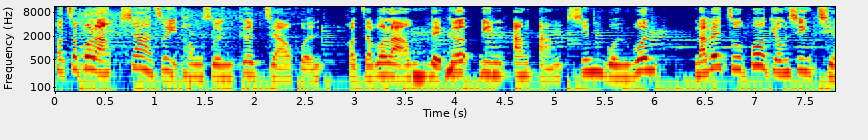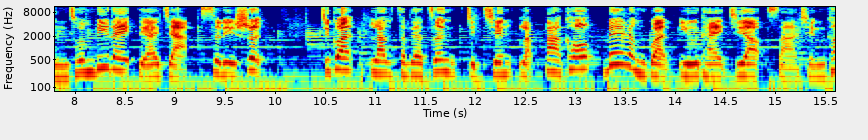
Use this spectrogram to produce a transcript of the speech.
或查某人下水通顺佮招魂，或查某人袂佮面红红心温温。若要珠宝强身、青春美丽，就要食斯利顺。一罐六十粒装，一千六百块；买两罐，犹太只要三千块。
